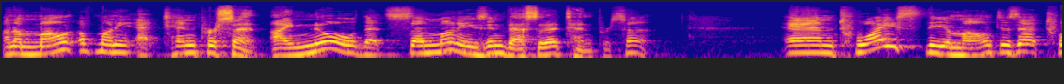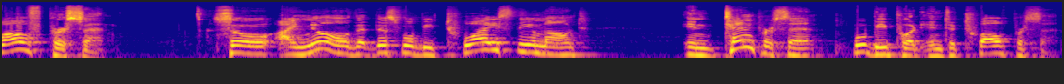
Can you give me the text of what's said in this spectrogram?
An amount of money at 10%. I know that some money is invested at 10% and twice the amount is at 12%. So I know that this will be twice the amount in 10% will be put into 12%.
